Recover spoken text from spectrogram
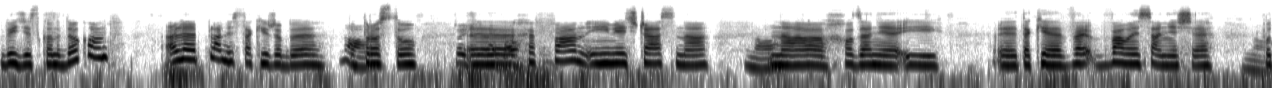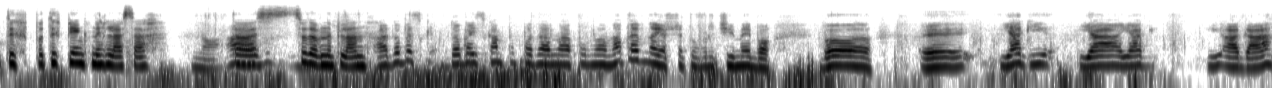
wyjdzie skąd dokąd. Ale plan jest taki, żeby No, po prostu e, have fun i mieć czas na, No, na chodzenie i e, takie we, wałęsanie się no, po tych, po tych pięknych lasach. no. To A, jest cudowny plan. a do, bez, do Basecampu na, no, na pewno jeszcze tu wrócimy, bo, bo y, jak i ja, jak i Aga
